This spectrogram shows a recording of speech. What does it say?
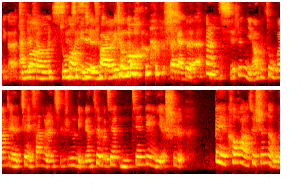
那个大学生梦逐梦心理圈儿没成功的感对觉，，但是其实你要是纵观这这三个人，其实里面最不坚嗯坚定，也是被刻画的最深的。我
